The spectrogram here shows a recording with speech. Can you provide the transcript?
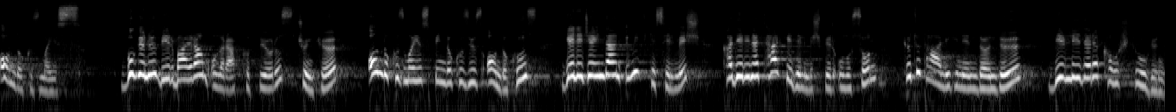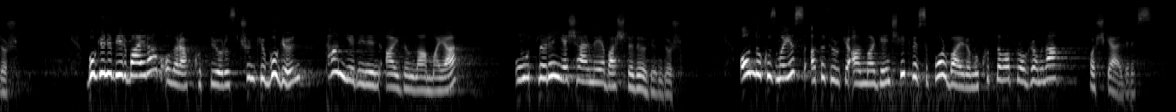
19 Mayıs. Bugünü bir bayram olarak kutluyoruz çünkü 19 Mayıs 1919 geleceğinden ümit kesilmiş, kaderine terk edilmiş bir ulusun kötü talihinin döndüğü, bir lidere kavuştuğu gündür. Bugünü bir bayram olarak kutluyoruz çünkü bugün tan yerinin aydınlanmaya, umutların yeşermeye başladığı gündür. 19 Mayıs Atatürk'ü anma Gençlik ve Spor Bayramı kutlama programına hoş geldiniz.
